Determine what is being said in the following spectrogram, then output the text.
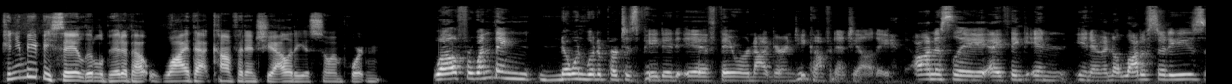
Can you maybe say a little bit about why that confidentiality is so important? Well, for one thing, no one would have participated if they were not guaranteed confidentiality. Honestly, I think in, you know, in a lot of studies,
